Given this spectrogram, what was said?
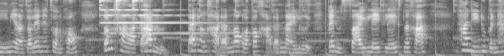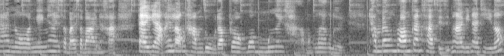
นี้เนี่ย เราจะเล่นในส่วนของต้นขากันได้ทั้งขาด้านนอกแล้วก็ขาด้านในเลย เป็นไซส์เล็กเลสนะคะ ท่านี้ดูเป็นท่านอนง่าย ๆ สบายๆนะคะ แต่อยากให้ลองทำดูรับรองว่าเมื่อยขามากๆเลยทำไปพร้อมๆกันค่ะ 45 วินาทีเนาะ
